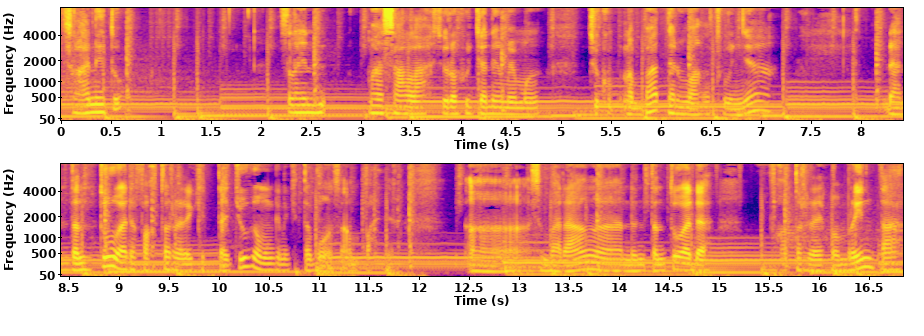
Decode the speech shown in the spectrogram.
Selain itu selain masalah curah hujan yang memang cukup lebat dan waktunya dan tentu ada faktor dari kita juga mungkin kita buang sampahnya uh, sembarangan dan tentu ada faktor dari pemerintah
